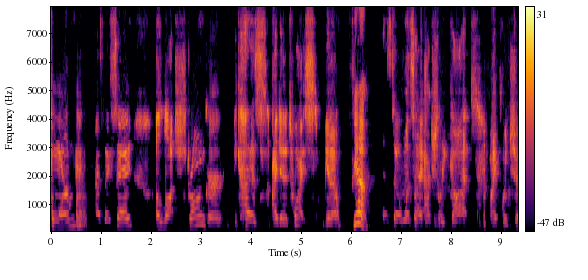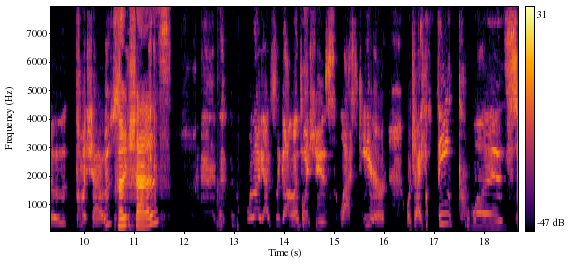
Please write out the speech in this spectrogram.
form, as they say, a lot stronger because I did it twice, you know? Yeah. So once I actually got my point show point shows, Point when I actually got my pointe shoes last year, which I think was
